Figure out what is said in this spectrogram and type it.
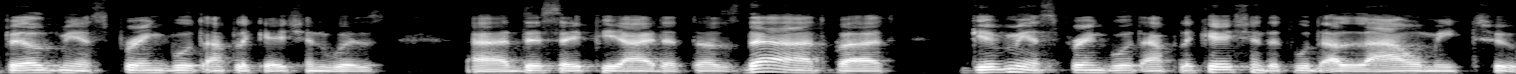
build me a spring boot application with uh, this api that does that but give me a spring boot application that would allow me to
